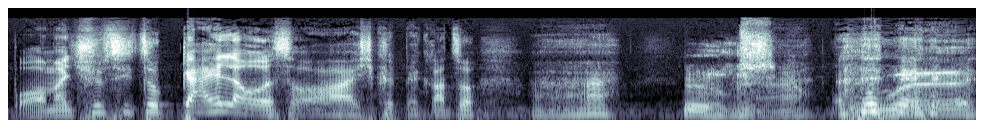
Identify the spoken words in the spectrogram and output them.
Boah, mein Schiff sieht so geil aus. Oh, ich könnte mir gerade so.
